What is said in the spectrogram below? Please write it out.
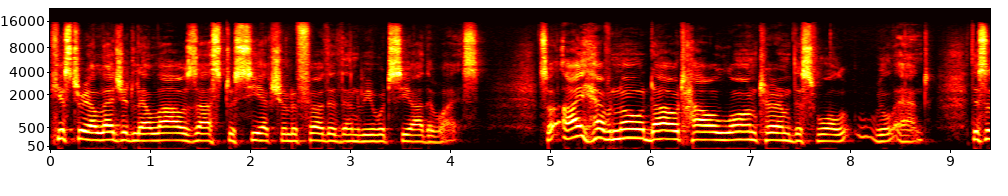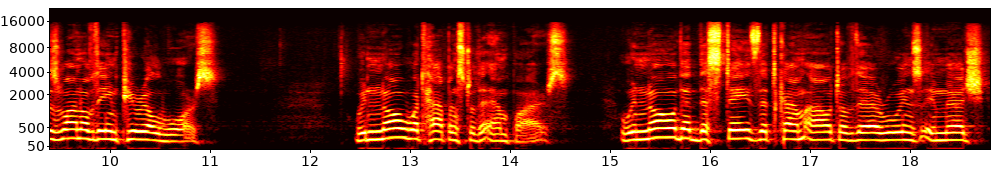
history allegedly allows us to see actually further than we would see otherwise. So I have no doubt how long term this war will end. This is one of the imperial wars. We know what happens to the empires. We know that the states that come out of their ruins emerge,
